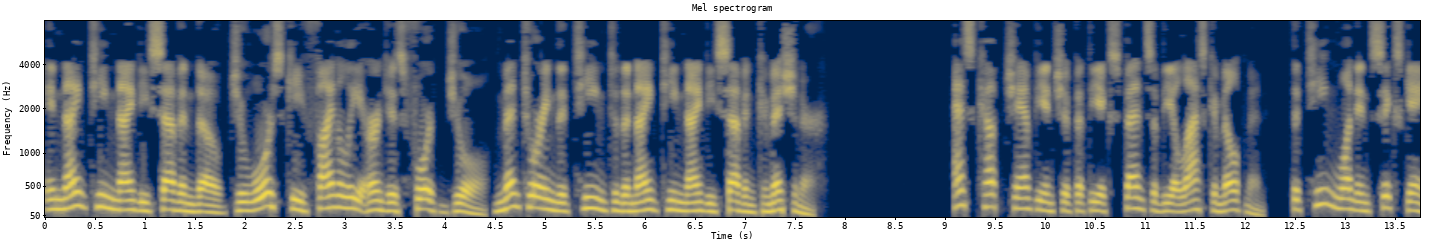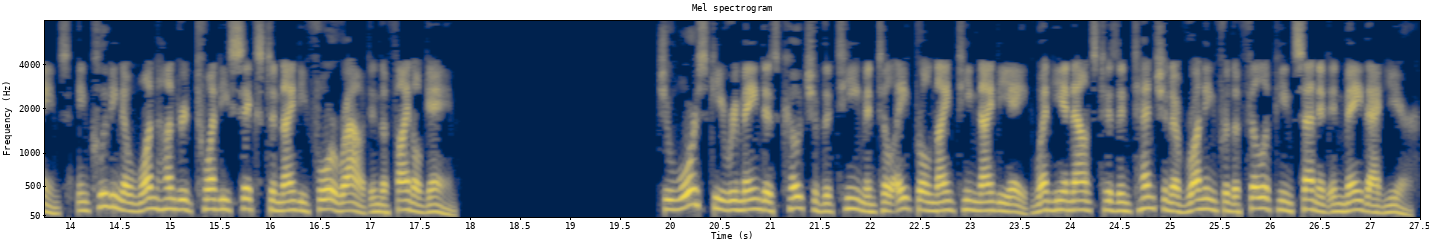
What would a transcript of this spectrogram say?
In 1997 though, Jaworski finally earned his fourth jewel, mentoring the team to the 1997 Commissioner S Cup championship at the expense of the Alaska Milkmen. The team won in six games, including a 126-94 rout in the final game. Jaworski remained as coach of the team until April 1998 when he announced his intention of running for the Philippine Senate in May that year.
